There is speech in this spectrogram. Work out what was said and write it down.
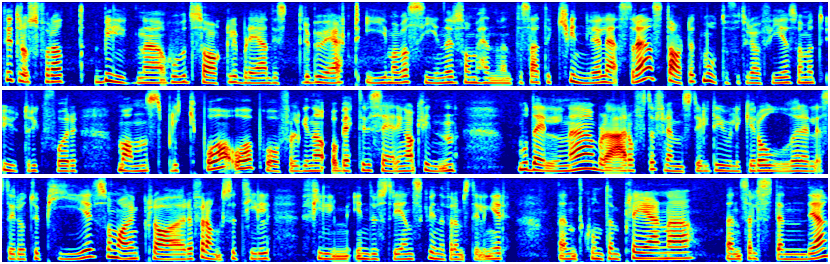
Til tross for at bildene hovedsakelig ble distribuert i magasiner som henvendte seg til kvinnelige lesere, startet motefotografiet som et uttrykk for mannens blikk på og påfølgende objektivisering av kvinnen. Modellene er ofte fremstilt i ulike roller eller stereotypier som har en klar referanse til filmindustriens kvinnefremstillinger. Den kontemplerende, den selvstendige,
